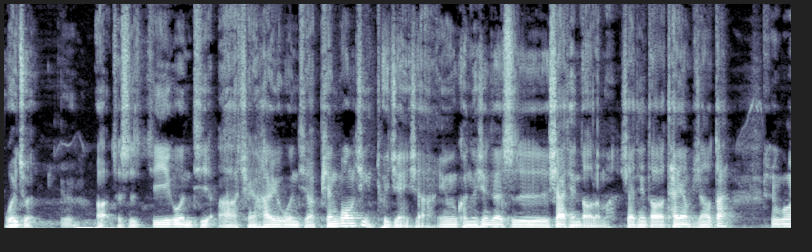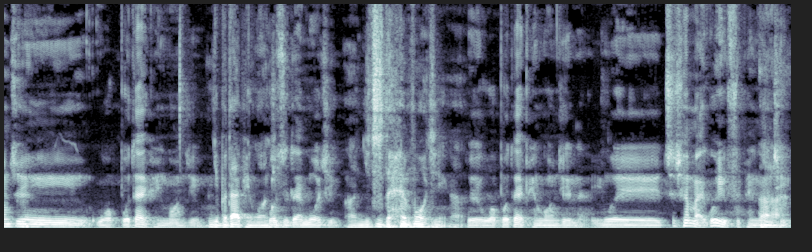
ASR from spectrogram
为准。对啊，这是第一个问题啊。前还有一个问题啊，偏光镜推荐一下，因为可能现在是夏天到了嘛，夏天到了，太阳比较大，偏光镜我不戴偏光镜，你不戴偏光镜我只戴墨镜。啊，你只戴墨镜啊，对，我不戴偏光镜的，因为之前买过一副偏光镜，啊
